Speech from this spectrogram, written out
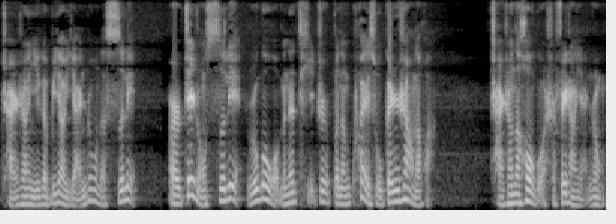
产生一个比较严重的撕裂，而这种撕裂，如果我们的体制不能快速跟上的话，产生的后果是非常严重的。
